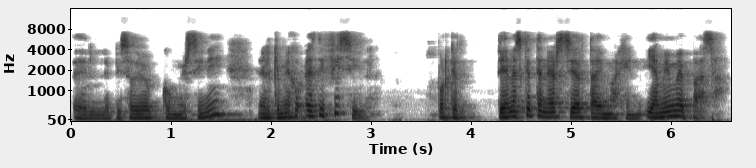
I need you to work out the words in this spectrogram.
el episodio con Mircini, en el que me dijo, es difícil, porque tienes que tener cierta imagen. Y a mí me pasa.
